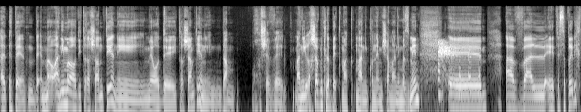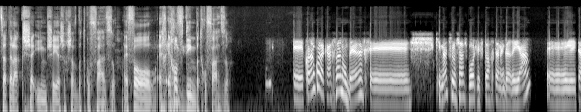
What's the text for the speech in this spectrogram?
אה, אני מאוד התרשמתי, אני מאוד uh, התרשמתי, אני גם חושב, אה, אני עכשיו מתלבט מה, מה אני קונה משם, מה אני מזמין, אבל תספרי לי קצת על הקשיים שיש עכשיו בתקופה הזו, איפה, איך, איך עובדים בתקופה הזו? קודם כל לקח לנו בערך כמעט שלושה שבועות לפתוח את הנגרייה. אה, היא הייתה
